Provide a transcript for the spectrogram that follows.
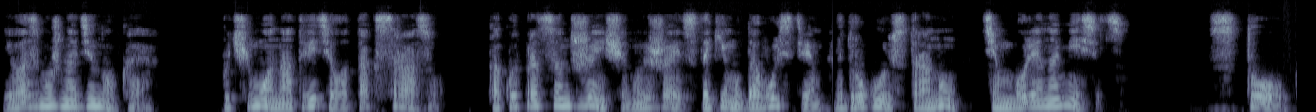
и, возможно, одинокая. Почему она ответила так сразу? Какой процент женщин уезжает с таким удовольствием в другую страну, тем более на месяц? Стоп!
